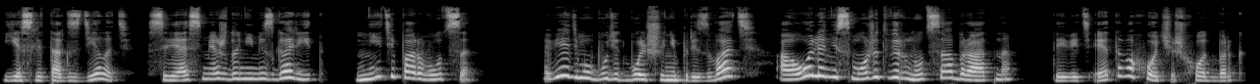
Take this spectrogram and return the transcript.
Если так сделать, связь между ними сгорит, нити порвутся. Ведьму будет больше не призвать, а Оля не сможет вернуться обратно. Ты ведь этого хочешь, Ходберг,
